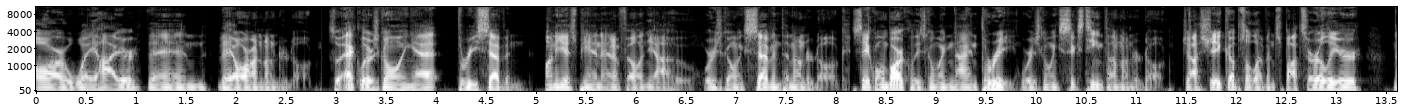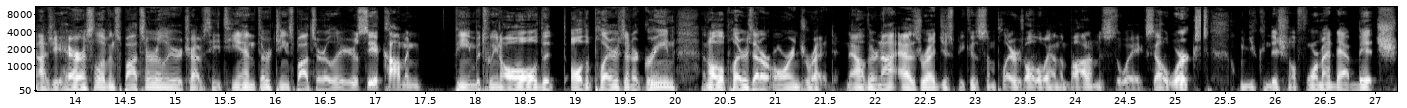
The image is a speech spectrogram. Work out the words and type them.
are way higher than they are on underdog. So Ekeler's going at 3 7 on ESPN, NFL, and Yahoo, where he's going seventh in underdog. Saquon Barkley is going 9 3, where he's going 16th on underdog. Josh Jacobs, 11 spots earlier. Najee Harris, 11 spots earlier. Travis Etienne, 13 spots earlier. You'll see a common theme between all the all the players that are green and all the players that are orange red. Now they're not as red just because some players all the way on the bottom is the way Excel works. When you conditional format that bitch,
